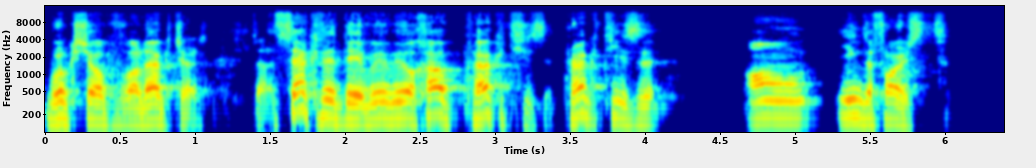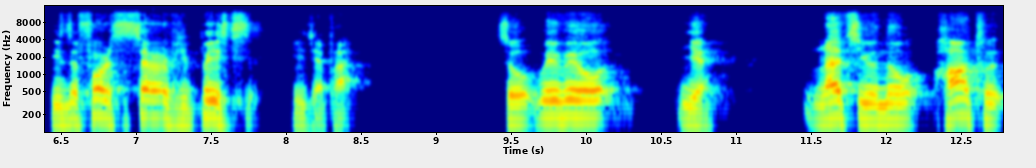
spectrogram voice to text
workshop for lectures. The second day we will have practice, practice on in the forest, in the forest therapy base in Japan. So we will, yeah, let you know how to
